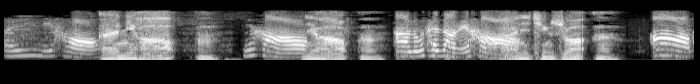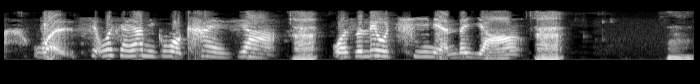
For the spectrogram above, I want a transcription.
哎，你好，哎，你好，嗯，你好，你好，嗯，啊，卢台长你好。啊，你请说，嗯，啊，我想我想让你给我看一下，啊，我是六七年的羊，啊，嗯，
